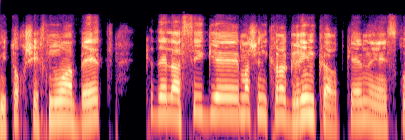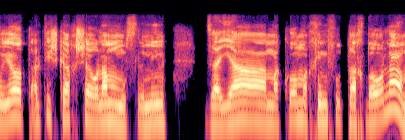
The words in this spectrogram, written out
מתוך שכנוע, ב', כדי להשיג מה שנקרא green card, כן, זכויות, אל תשכח שהעולם המוסלמי זה היה המקום הכי מפותח בעולם,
